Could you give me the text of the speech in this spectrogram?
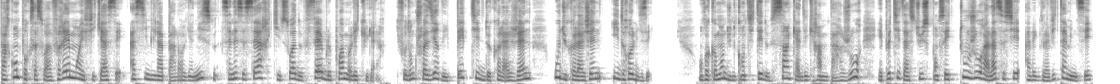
Par contre, pour que ça soit vraiment efficace et assimilable par l'organisme, c'est nécessaire qu'il soit de faible poids moléculaire. Il faut donc choisir des peptides de collagène ou du collagène hydrolysé. On recommande une quantité de 5 à 10 grammes par jour et petite astuce, pensez toujours à l'associer avec de la vitamine C,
